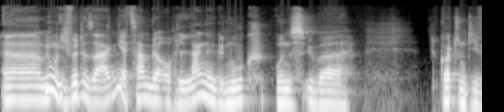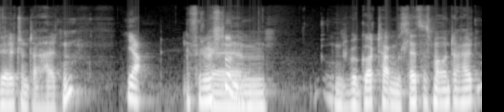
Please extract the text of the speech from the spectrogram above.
ähm, Nun, ich würde sagen, jetzt haben wir auch lange genug uns über Gott und die Welt unterhalten. Ja, eine Viertelstunde. Ähm, und über Gott haben wir uns letztes Mal unterhalten.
